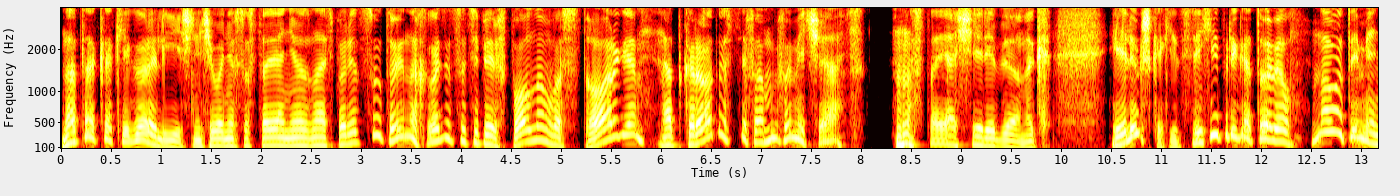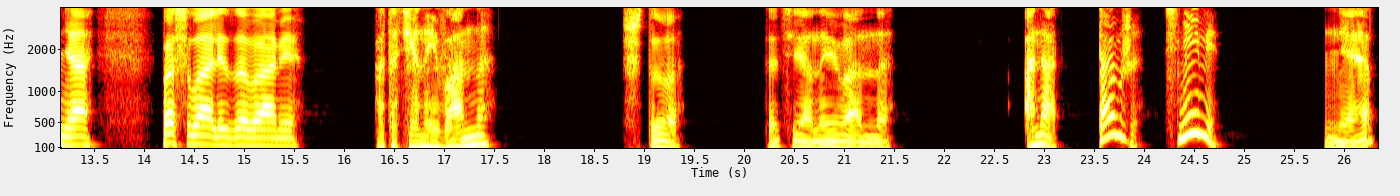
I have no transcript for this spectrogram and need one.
Но так как Егор Ильич ничего не в состоянии узнать по лицу, то и находится теперь в полном восторге от кротости Фомы Фомича. Настоящий ребенок. Илюш какие-то стихи приготовил. Ну вот и меня послали за вами. А Татьяна Ивановна? Что Татьяна Ивановна? Она там же? С ними? «Нет,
